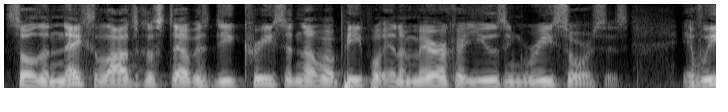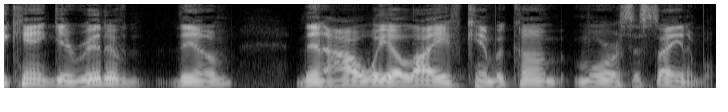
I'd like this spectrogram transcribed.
So the next logical step is decrease the number of people in America using resources. If we can't get rid of them, then our way of life can become more sustainable.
